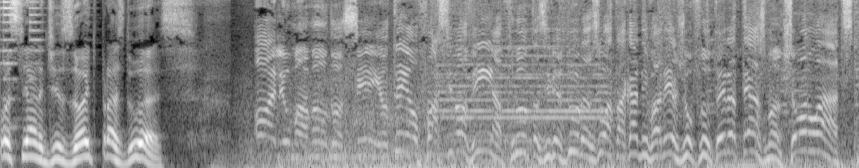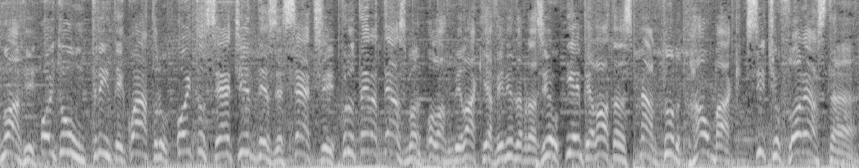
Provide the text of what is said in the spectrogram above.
Oceano, 18 para as duas. Olha o mamão docinho, tem alface novinha, frutas e verduras, o atacado e varejo Fruteira Tesman. Chama no WhatsApp 981 34 87 17. Fruteira Tesman, Olavo Bilac, Avenida Brasil e em Pelotas, na Arthur Halbach, Sítio Floresta.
